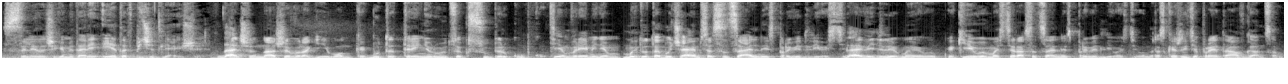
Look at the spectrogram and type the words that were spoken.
Следующий комментарий. И это впечатляюще. Дальше. Наши враги, вон, как будто тренируются к суперкубку. Тем временем мы тут обучаемся социальной справедливости. Да, видели мы, какие вы мастера социальной справедливости. Вон, расскажите про это афганцам.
